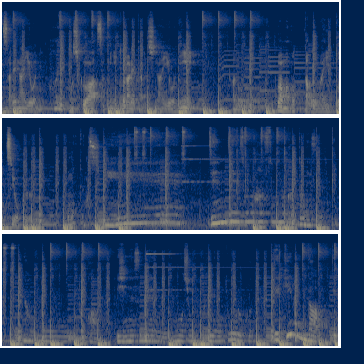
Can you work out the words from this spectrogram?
されないようにはい。もしくは先に取られたりしないようにあの僕は守った方がいいと強く思ってます。え。ー、全然その発想なかったです。ビジネスネームも商標登録できるんだっていう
